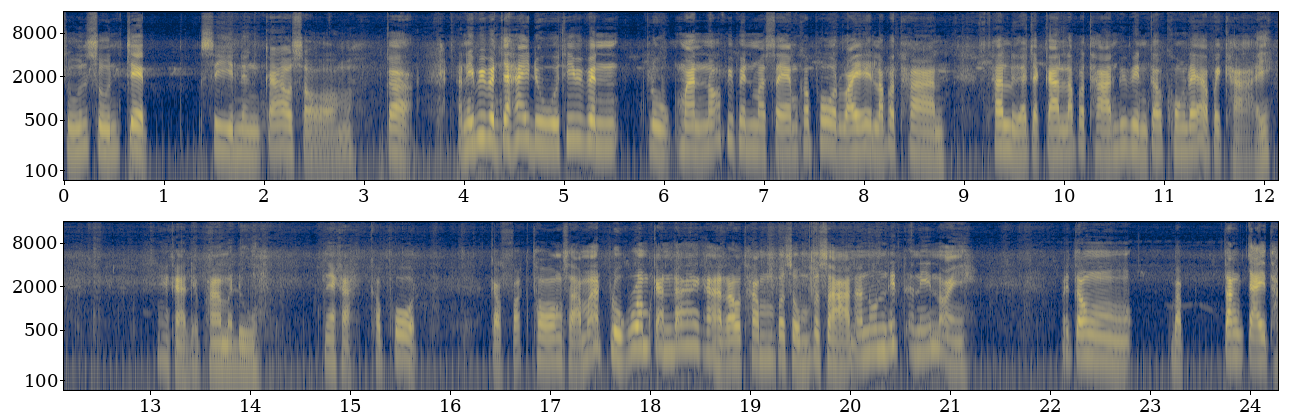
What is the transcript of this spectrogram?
ศูนย์ศูนย์เจ็ดสี่หนึ่งเก้าสองก็ อันนี้พี่เพนจะให้ดูที่พี่เพนปลูกมันเนาะพี่เพนมาแซมข้าวโพดไว้รับประทาน ถ้าเหลือจากการรับประทานพี่เพนก็คงได้เอาไปขายนี่ค่ะ เดี๋ยวพามาดูนี่ค่ะข้าวโพดกับฟักทองสามารถปลูกร่วมกันได้ค่ะ เราทำผสมผสานอันนู้นนิดอันนี้หน่อย ไม่ต้อง แบบตั้งใจท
